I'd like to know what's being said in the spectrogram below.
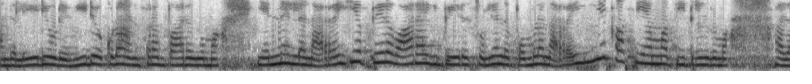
அந்த லேடியோட வீடியோ கூட அனுப்புகிறேன் பாருங்கம்மா. என்ன இல்லை நிறைய பேரை வாராகி பேரை சொல்லி அந்த பொம்பளை நிறைய காசு ஏமாற்றிட்டு இருக்குதுமா அது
